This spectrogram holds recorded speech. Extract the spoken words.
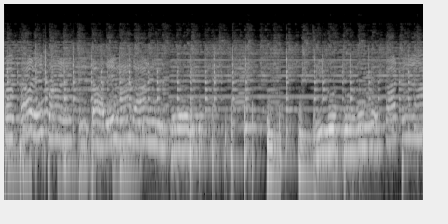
પખાળી પાણી પીધા રે મહારાણી ધરમ. જીલો તોરલ કાઠિયાણી.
